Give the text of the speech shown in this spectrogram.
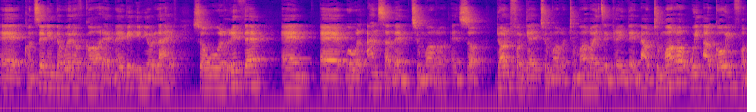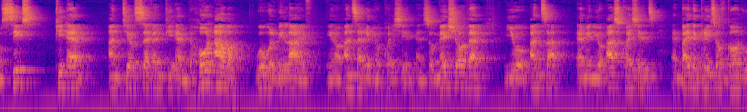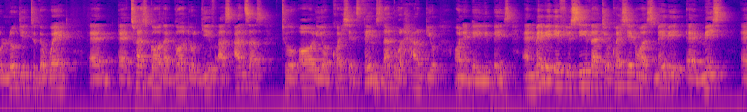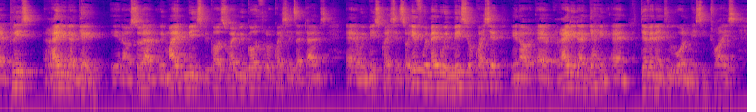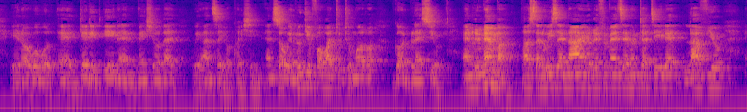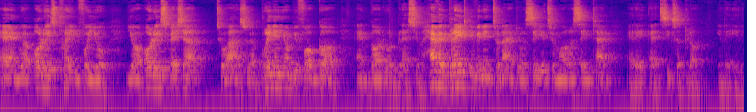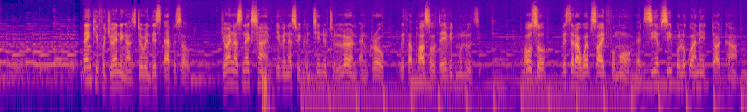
uh, concerning the word of god and maybe in your life. So we will read them and uh, we will answer them tomorrow. And so don't forget tomorrow. Tomorrow is a great day. Now tomorrow we are going from 6 p.m until 7 p.m the whole hour we will be live you know, answering your question. And so make sure that you answer, I mean, you ask questions, and by the grace of God, we'll look into the word and uh, trust God that God will give us answers to all your questions, things that will help you on a daily basis. And maybe if you see that your question was maybe uh, missed, uh, please write it again you know, so that we might miss because when we go through questions at times, uh, we miss questions. So if we maybe we miss your question, you know, uh, write it again, and definitely we won't miss it twice. You know, we will uh, get it in and make sure that we answer your question. And so we're looking forward to tomorrow. God bless you. And remember, Pastor Luis and I, Refimet and Untatile, love you and we're always praying for you. You're always special to us. We are bringing you before God, and God will bless you. Have a great evening tonight. We'll see you tomorrow, same time at, eight, at 6 o'clock in the evening. Thank you for joining us during this episode. Join us next time, even as we continue to learn and grow with Apostle David Muluzi. Also, visit our website for more at cfcpolokwane.com.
